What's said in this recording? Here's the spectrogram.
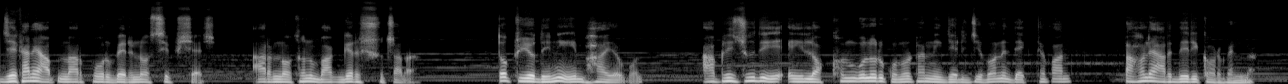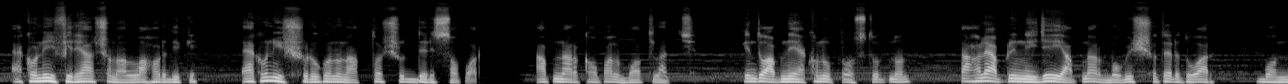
যেখানে আপনার পূর্বের নসিব শেষ আর নতুন ভাগ্যের সূচনা। তো প্রিয় দিনই ভাই বোন, আপনি যদি এই লক্ষণগুলোর কোনোটা নিজের জীবনে দেখতে পান, তাহলে আর দেরি করবেন না। এখনই ফিরে আসুন আল্লাহর দিকে। এখনই শুরু করুন আত্মশুদ্ধির সফর। আপনার কপাল বদলাচ্ছে। কিন্তু আপনি এখনও প্রস্তুত নন, তাহলে আপনি নিজেই আপনার ভবিষ্যতের দোয়ার বন্ধ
